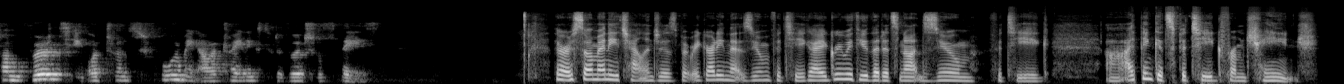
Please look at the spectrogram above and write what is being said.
converting or transforming our trainings to the virtual space? There are so many challenges, but regarding that Zoom fatigue, I agree with you that it's not Zoom fatigue. Uh, I think it's fatigue from change.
